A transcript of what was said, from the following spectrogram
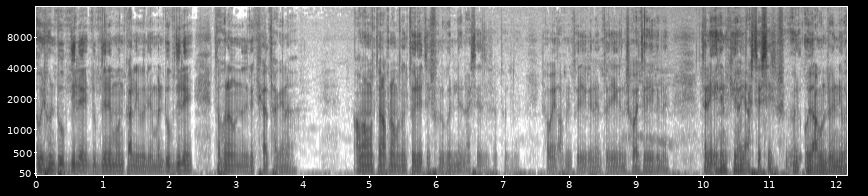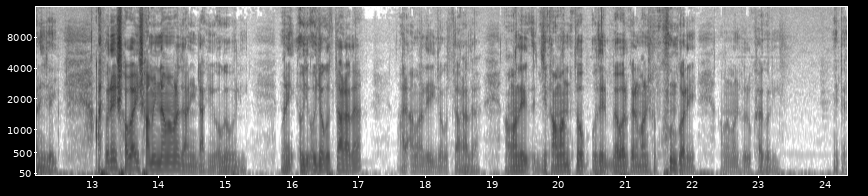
ওইরকম ডুব দিলে ডুব দিলে মন কালি বলে মানে ডুব দিলে তখন আর অন্যদিকে খেয়াল থাকে না। আমার মতন আপনার মতন তৈরি হতে শুরু করলেন আস্তে আস্তে সব তৈরি- সবাই আপনি তৈরি হয়ে গেলেন তৈরি হয়ে গেলেন সবাই তৈরি হয়ে গেলেন। তাহলে এখানে কী হয়? আস্তে আস্তে ওই- আগুনটাকে নিভানো যায়। আসলে সবাই স্বামীর নাম আমরা জানি ডাকি ওকে বলি। মানে ওই ওই জগৎটা আলাদা আর আমাদের এই জগৎটা আলাদা। আমাদের যে কামান্ত ওদের ব্যবহার করে মানুষকে খুন করে আমরা মানুষকে রক্ষা করি। এটাই।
